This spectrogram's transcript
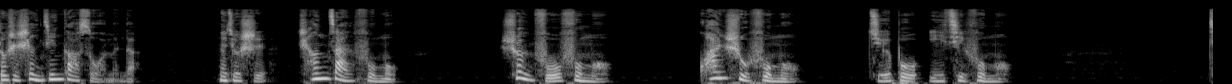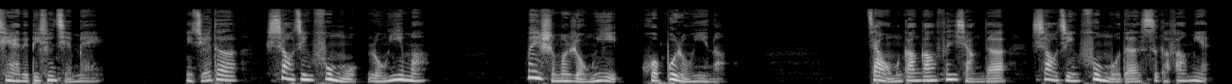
都是圣经告诉我们的，那就是称赞父母、顺服父母、宽恕父母，绝不遗弃父母。亲爱的弟兄姐妹，你觉得孝敬父母容易吗？为什么容易或不容易呢？在我们刚刚分享的孝敬父母的四个方面，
